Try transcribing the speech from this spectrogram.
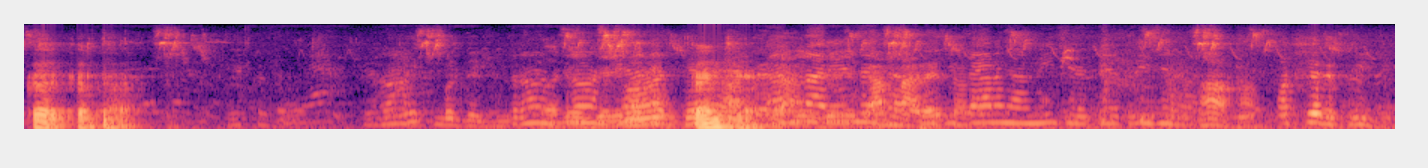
ઘર કરતા. અત્યારે ત્રીજી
